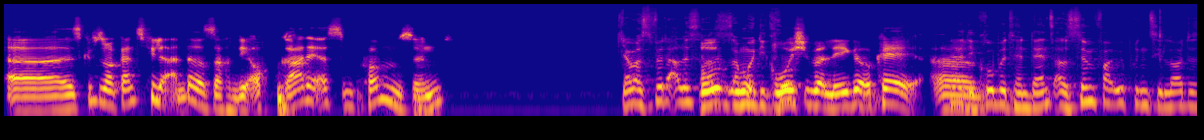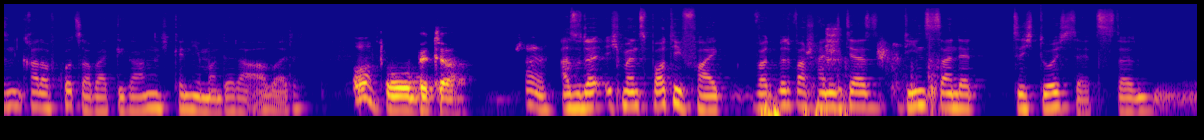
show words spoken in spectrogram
äh, es gibt noch ganz viele andere Sachen, die auch gerade erst im Kommen sind, ja, aber es wird alles, wo, also, sagen wir, die, wo ich überlege, okay, ja, die grobe Tendenz. Also Simfa übrigens, die Leute sind gerade auf Kurzarbeit gegangen. Ich kenne jemanden, der da arbeitet. oh, Oh, bitte. schade. Also da, ich meine, Spotify wird wird wahrscheinlich der Dienst sein, der sich durchsetzt. Dann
